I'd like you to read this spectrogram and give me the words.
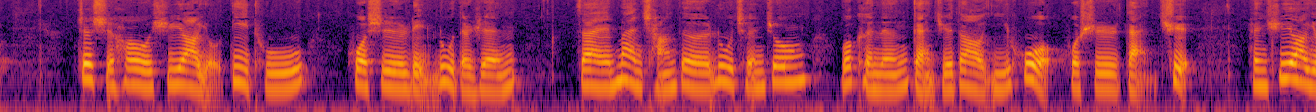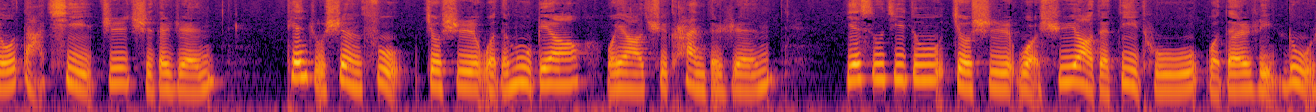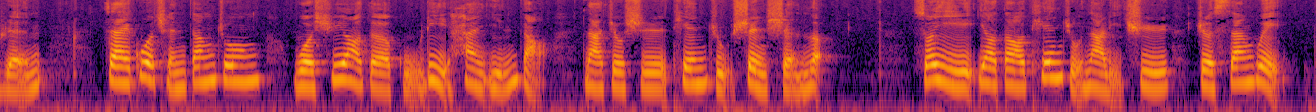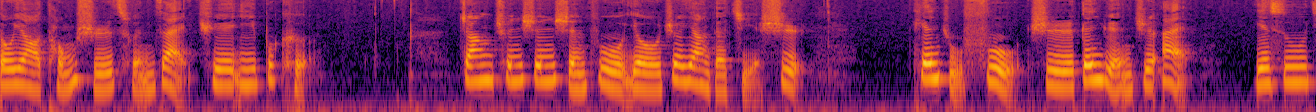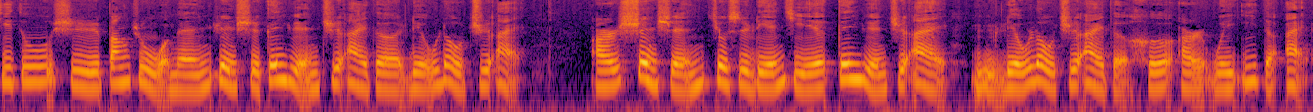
这时候需要有地图或是领路的人。在漫长的路程中，我可能感觉到疑惑或是胆怯，很需要有打气支持的人。天主圣父就是我的目标。我要去看的人，耶稣基督就是我需要的地图，我的领路人。在过程当中，我需要的鼓励和引导，那就是天主圣神了。所以要到天主那里去，这三位都要同时存在，缺一不可。张春生神父有这样的解释。天主父是根源之爱，耶稣基督是帮助我们认识根源之爱的流露之爱，而圣神就是连接根源之爱与流露之爱的合而为一的爱。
